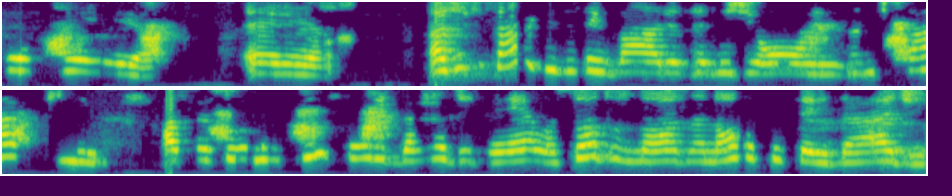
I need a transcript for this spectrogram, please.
Porque é, a gente sabe que existem várias religiões, a gente sabe que as pessoas, na sinceridade delas, todos nós, na nossa sinceridade,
